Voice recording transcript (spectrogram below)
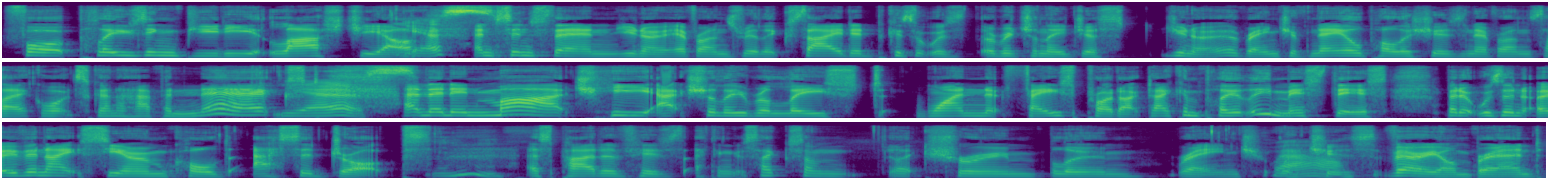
for Pleasing Beauty last year. Yes. And since then, you know, everyone's really excited because it was originally just, you know, a range of nail polishes and everyone's like, what's going to happen next? Yes. And then in March, he actually released one face product. I completely missed this, but it was an overnight serum called Acid Drops Mm. as part of his, I think it's like some like shroom bloom range, which is very on brand.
